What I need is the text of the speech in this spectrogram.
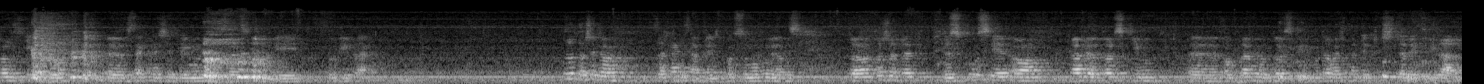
konfliktu e, w zakresie tej monetyzacji lub jej, braku. To, do czego zachęcam, więc podsumowując, to to, żeby dyskusję o prawie autorskim, e, o prawie autorskim budować na tych czterech filarach.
